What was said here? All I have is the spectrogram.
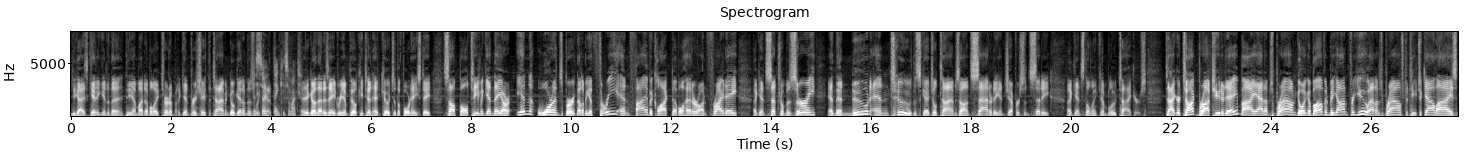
you guys getting into the DMIAA tournament. Again, appreciate the time and go get them this yes, weekend. Sir. Thank you so much. There you go. That is Adrian Pilkington, head coach of the Fort Hays State softball team. Again, they are in Warrensburg. That'll be a three and five o'clock doubleheader on Friday against Central Missouri, and then noon and two the scheduled times on Saturday in Jefferson City against the Lincoln Blue Tigers. Tiger Talk brought to you today by Adams Brown, going above and beyond for you. Adams Brown, strategic allies,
